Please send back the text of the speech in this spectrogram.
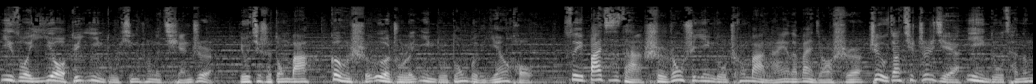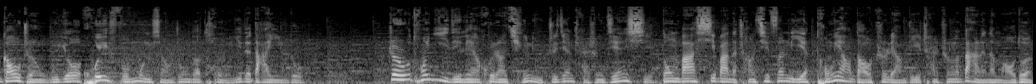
一左一右对印度形成了钳制，尤其是东巴更是扼住了印度东部的咽喉，所以巴基斯坦始终是印度称霸南亚的绊脚石。只有将其肢解，印度才能高枕无忧，恢复梦想中的统一的大印度。正如同异地恋会让情侣之间产生间隙，东巴西巴的长期分离同样导致两地产生了大量的矛盾。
